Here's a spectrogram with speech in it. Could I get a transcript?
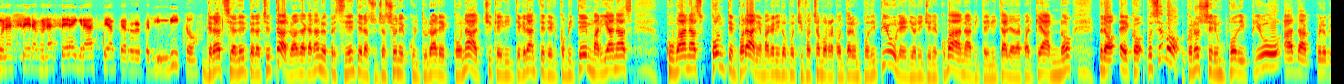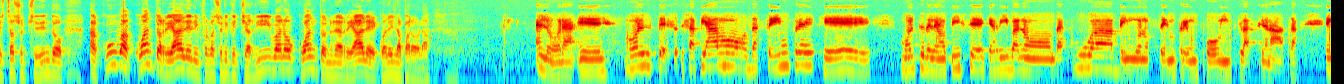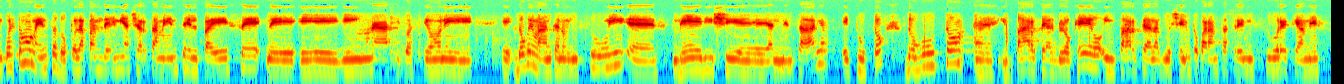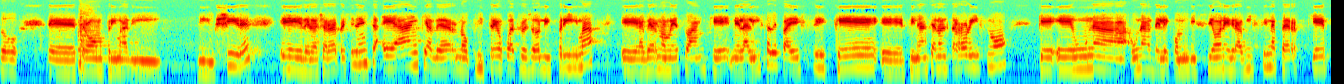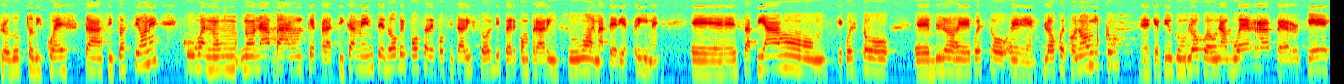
Buonasera, buonasera e grazie per, per, l'invito. Grazie a lei per accettarlo. Ada Canano è presidente dell'Associazione Culturale CONACI, che è l'integrante del Comité Marianas Cubanas Contemporanea. Magari dopo ci facciamo raccontare un po' di più. Lei è di origine cubana, abita in Italia da qualche anno. Però ecco, possiamo conoscere un po' di più, Ada, quello che sta succedendo a Cuba? Quanto è reale le informazioni che ci arrivano? Quanto non è reale? Qual è la parola? Allora, eh, molte, sappiamo da sempre che molte delle notizie che arrivano da Cuba vengono sempre un po' inflazionate. In questo momento, dopo la pandemia, certamente il Paese è in una situazione eh, dove mancano insumi eh, medici e alimentari e tutto, dovuto eh, in parte al bloccheo, in parte alla 243 misure che ha messo eh, Trump prima di, di uscire e di lasciare la presidenza e anche averlo tre o quattro giorni prima e averlo messo anche nella lista dei paesi che eh, finanziano il terrorismo che è una, una, delle condizioni gravissime perché prodotto di questa situazione Cuba non, non, ha banche praticamente dove possa depositare i soldi per comprare insumo e materie prime. Eh, sappiamo che questo, eh, blo- eh, questo eh, blocco economico, eh, che più che un blocco è una guerra perché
